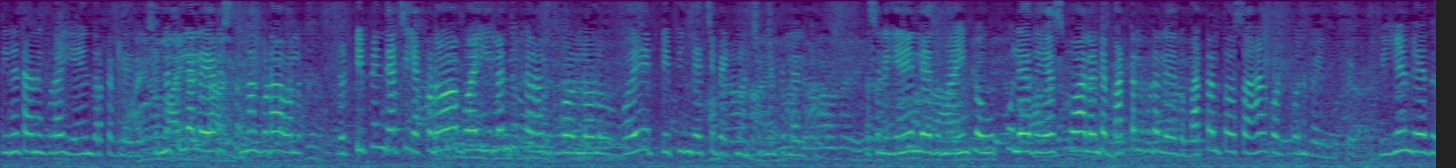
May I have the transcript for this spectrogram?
తినటానికి కూడా ఏం దొరకట్లేదు. చిన్న పిల్లలు ఏడుస్తున్నా కూడా వాళ్ళు టిఫిన్ తెచ్చి ఎక్కడో పోయి ఇల్లందుకు పోయి టిఫిన్ తెచ్చి పెట్టినాం చిన్న పిల్లలకి. అసలు ఏం లేదు. మా ఇంట్లో ఉప్పు లేదు. వేసుకోవాలంటే బట్టలు కూడా లేదు. బట్టలతో సహా కొట్టుకొని పోయింది. బియ్యం లేదు.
